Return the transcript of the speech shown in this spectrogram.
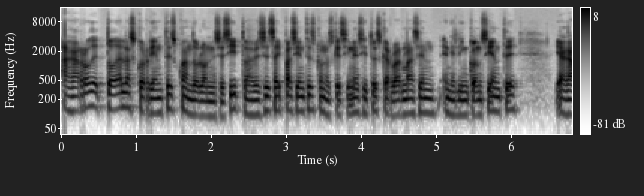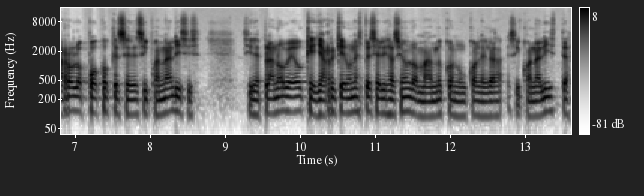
agarro de todas las corrientes cuando lo necesito. A veces hay pacientes con los que sí necesito escarbar más en, en el inconsciente y agarro lo poco que sé de psicoanálisis. Si de plano veo que ya requiere una especialización, lo mando con un colega psicoanalista.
